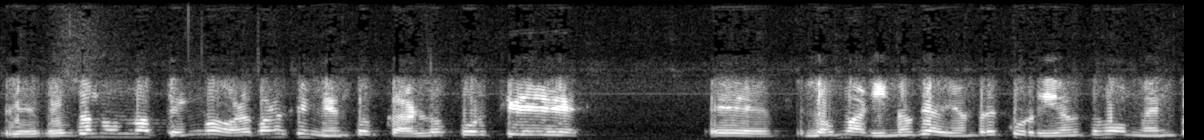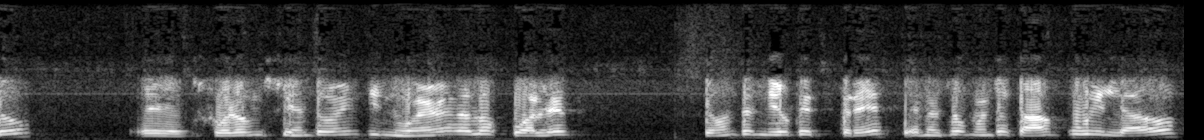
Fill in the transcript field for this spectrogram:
Eh, eso no, no tengo ahora conocimiento, Carlos, porque eh, los marinos que habían recurrido en su momento eh, fueron 129, de los cuales tengo entendido que tres en ese momento estaban jubilados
